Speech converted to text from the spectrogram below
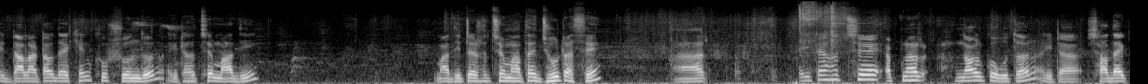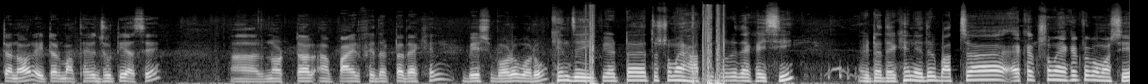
এর ডালাটাও দেখেন, খুব সুন্দর। এটা হচ্ছে মাদি। মাদিটার হচ্ছে মাথায় ঝুট আছে। আর এইটা হচ্ছে আপনার নর কবুতর। এটা সাদা একটা নর, এটার মাথায় ঝুটি আছে। আর নটটার পায়ের ফেদারটা দেখেন, বেশ বড় বড়। দেখেন যে এই পেয়ারটা এত সময় হাতে ধরে দেখাইছি, এটা দেখেন, এদের বাচ্চা এক এক সময় এক এক রকম আসে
